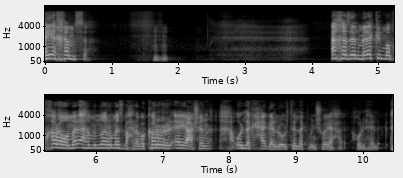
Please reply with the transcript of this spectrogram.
آية خمسة. أخذ الملاك المبخرة وملأها من نار المسبح أنا بكرر الآية عشان هقول لك حاجة اللي قلت لك من شوية هقولها لك.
